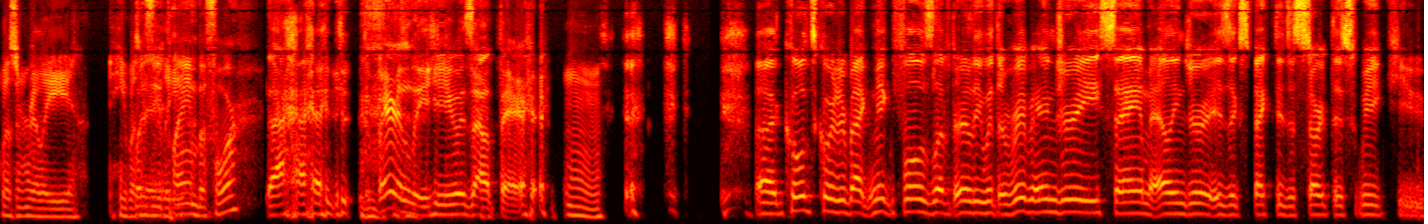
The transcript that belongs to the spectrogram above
wasn't really he wasn't Was he really, playing before? Apparently, he was out there. Mm, Uh, Colts quarterback Nick Foles left early with a rib injury. Sam Ehlinger is expected to start this week. He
